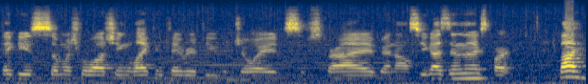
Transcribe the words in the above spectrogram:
Thank you so much for watching. Like and favorite if you've enjoyed. Subscribe, and I'll see you guys in the next part. Bye!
